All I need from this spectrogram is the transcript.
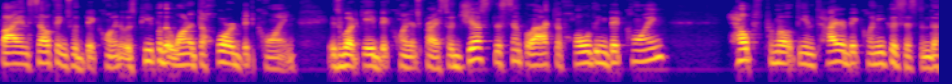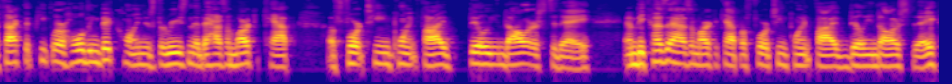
buy and sell things with Bitcoin. It was people that wanted to hoard Bitcoin is what gave Bitcoin its price. So just the simple act of holding Bitcoin helps promote the entire Bitcoin ecosystem. The fact that people are holding Bitcoin is the reason that it has a market cap of $14.5 billion today and because it has a market cap of $14.5 billion today,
